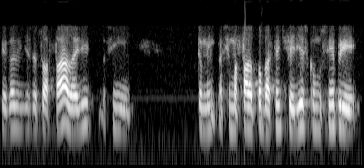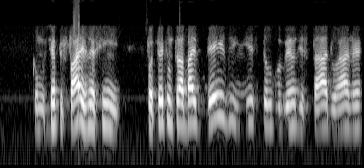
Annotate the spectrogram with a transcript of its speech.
pegando o início da sua fala, ele, assim, também assim, uma fala pô, bastante feliz, como sempre, como sempre faz, né? Assim, foi feito um trabalho desde o início pelo governo do estado lá, né?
